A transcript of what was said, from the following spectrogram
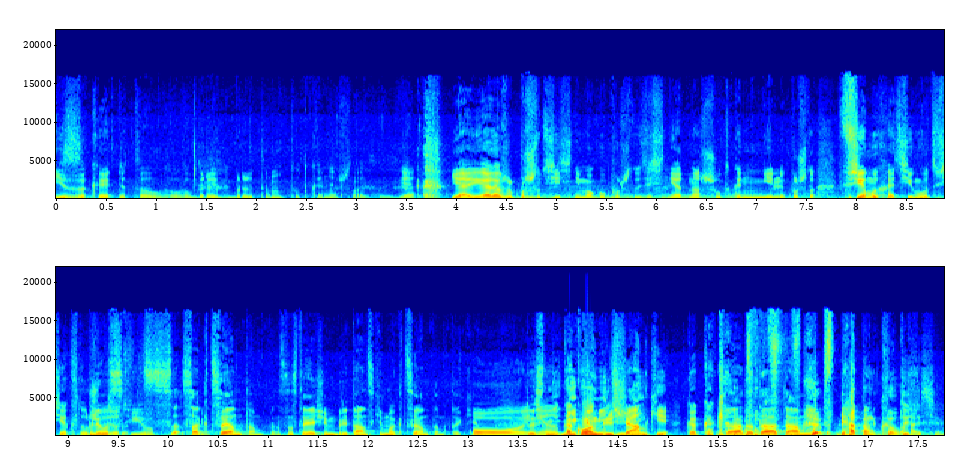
из the capital of Great Britain. Тут, конечно, я, я, я даже пошутить не могу, потому что здесь ни одна шутка не... Потому что все мы хотим, вот все, кто Плюс живет в Европе... С, с акцентом, с настоящим британским акцентом таким. О, То есть не, как не у англичанки, как, как да-да-да, там... В пятом классе.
